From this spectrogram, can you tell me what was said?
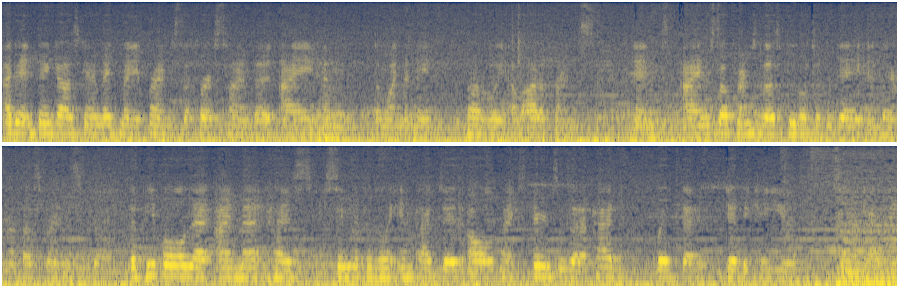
I didn't think I was going to make many friends the first time, but I am the one that made probably a lot of friends. And I am still friends with those people to the day, and they're my best friends. The people that I met has significantly impacted all of my experiences that I've had with the WKU Summer Academy.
